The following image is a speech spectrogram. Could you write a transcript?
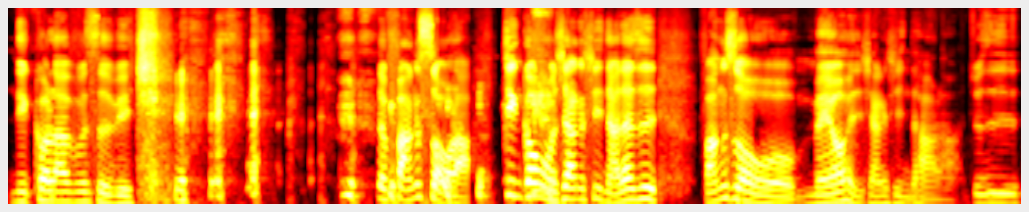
Nikola Vucevic 的防守啦，进攻我相信啦，但是防守我没有很相信他啦。就是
